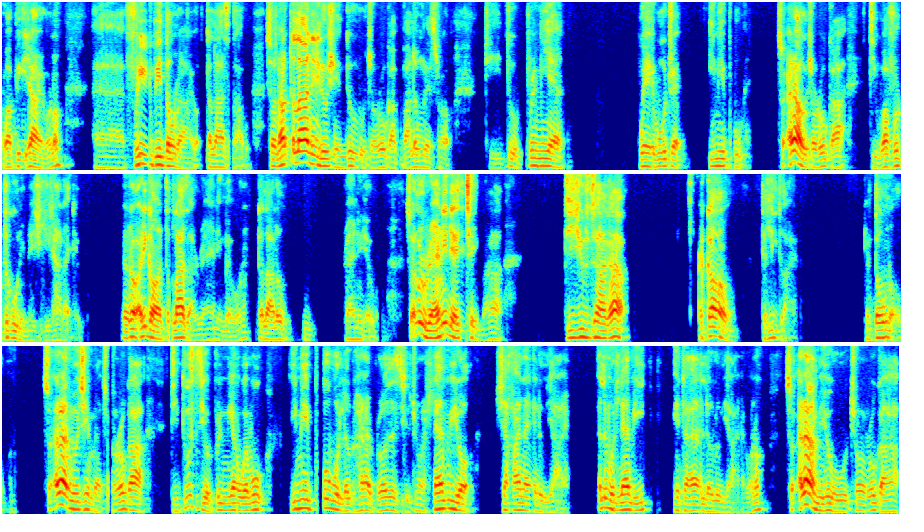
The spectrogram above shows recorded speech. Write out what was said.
ဟိုပေးထားတယ်ပေါ့နော် အဲ free ပေးသုံးတာတော့တစ်လစားပေါ့ဆိုတော့နောက်တစ်လနေလို့ရှိရင်သူ့ကိုကျွန်တော်တို့ကဘာလုပ်မလဲဆိုတော့ဒီသူ့ premium ဝယ်ဖို့အတွက် email ပို့မယ်ဆိုတော့အဲ့ဒါကိုကျွန်တော်တို့ကဒီ workflow တစ်ခုအနေနဲ့ရေးထားလိုက်တယ်အဲ့တော့အဲ့ဒီကောင်ကတစ်လစာ run နေမယ်ပေါ့နော်တစ်လလုံး run နေတယ်ပေါ့ဆိုတော့ run နေတဲ့အချိန်မှာဒီ user က account delete သွားတယ်မသုံးတော့ဘူးဆိုတော့အဲ့လိုမျိုးချိန်မှာကျွန်တော်တို့ကဒီသူ့စီကို premium ဝယ်ဖို့ email ပို့ဖို့လုပ်ထားတဲ့ process ကိုကျွန်တော်လှမ်းပြီးတော့ရခိုင်းလိုက်လို့ရတယ်အဲ့လိုမျိုးလှမ်းပြီး internet လုပ်လို့ရတယ်ပေါ့နော်ဆိုတော့အဲ့ဒါမျိုးကိုကျွန်တော်တို့ကအဲ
